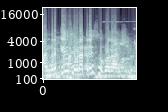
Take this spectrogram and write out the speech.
అందరికీ శివరాత్రి శుభాకాంక్షలు.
